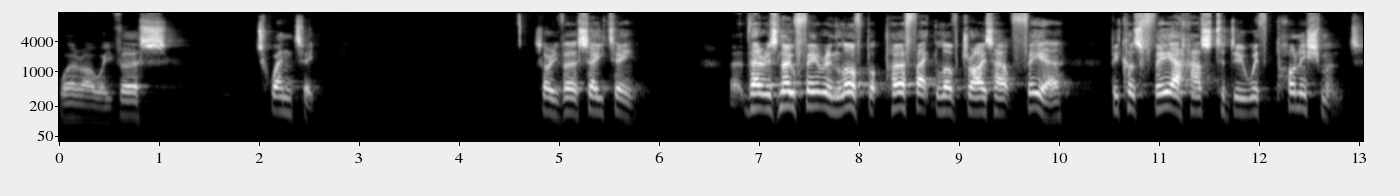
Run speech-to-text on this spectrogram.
Where are we? Verse 20. Sorry, verse 18. There is no fear in love, but perfect love drives out fear because fear has to do with punishment.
